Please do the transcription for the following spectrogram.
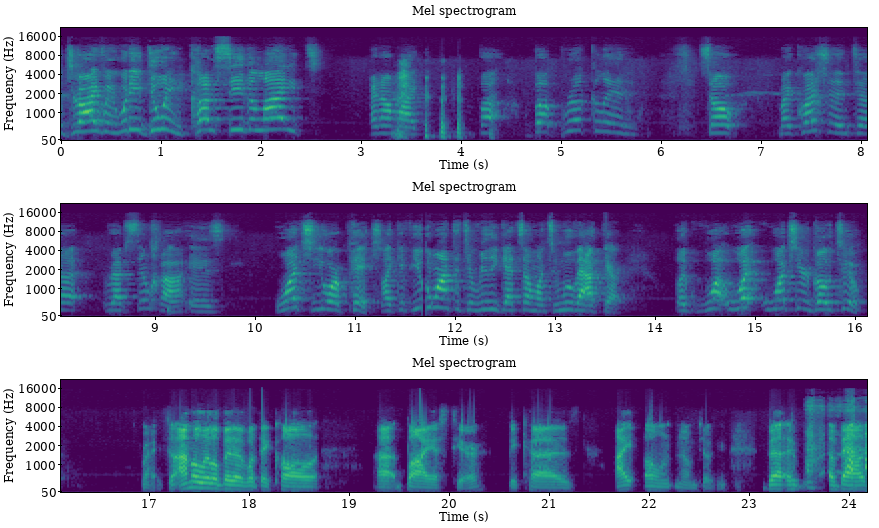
a driveway. What are you doing? Come see the light. And I'm like, but but Brooklyn. So my question to Reb Simcha is, what's your pitch? Like, if you wanted to really get someone to move out there, like what what what's your go-to? Right. So I'm a little bit of what they call uh, biased here because I own. No, I'm joking. But about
